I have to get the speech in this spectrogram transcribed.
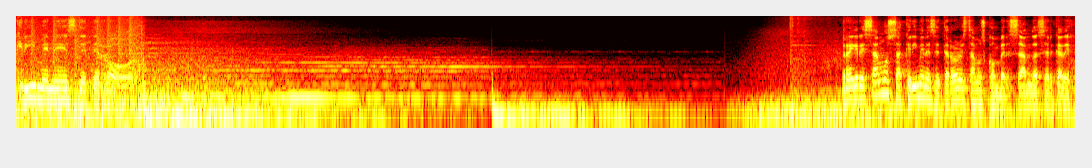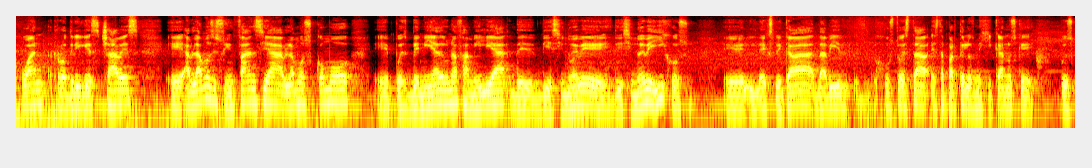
Crímenes de Terror. Regresamos a Crímenes de Terror, estamos conversando acerca de Juan Rodríguez Chávez. Eh, hablamos de su infancia, hablamos cómo eh, pues venía de una familia de 19, 19 hijos. Eh, le explicaba David justo esta, esta parte de los mexicanos que, pues,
